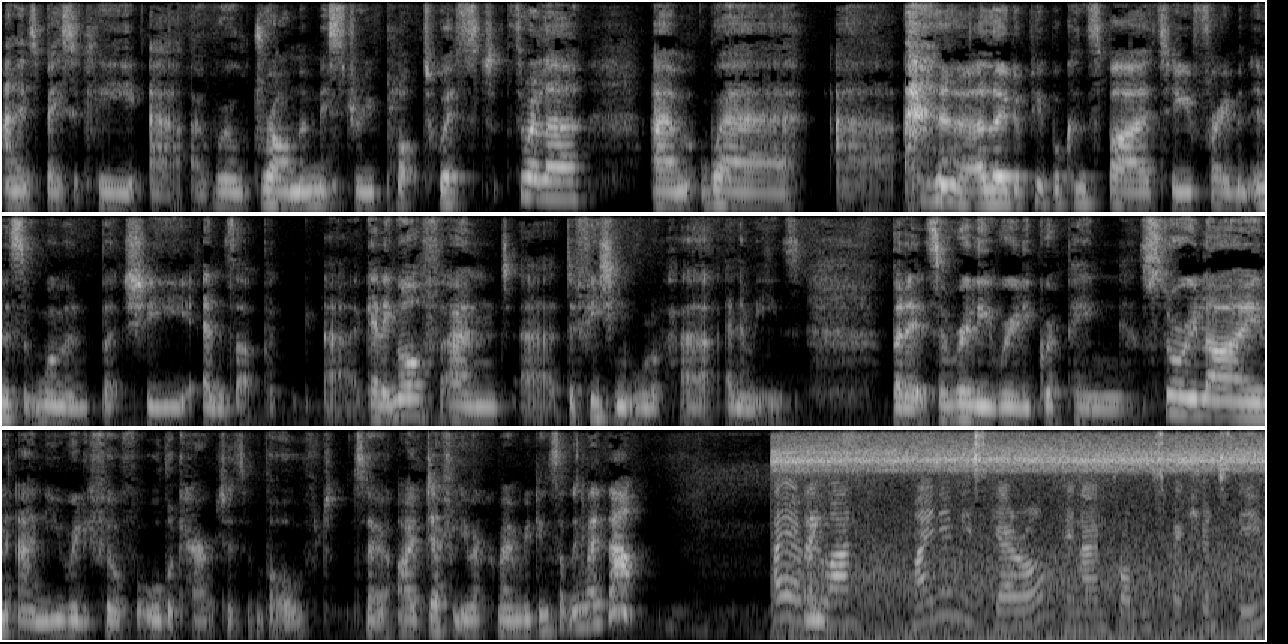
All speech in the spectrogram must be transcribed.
and it's basically uh, a real drama mystery plot twist thriller um, where uh, a load of people conspire to frame an innocent woman, but she ends up uh, getting off and uh, defeating all of her enemies. But it's a really, really gripping storyline, and you really feel for all the characters involved. So I definitely recommend reading something like that. Hi everyone, my name is Carol, and I'm from Inspections team.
